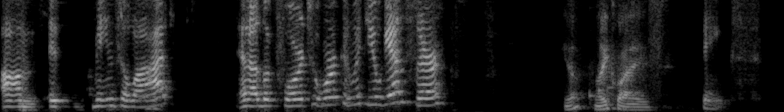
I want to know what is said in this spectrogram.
Um, it means a lot. And I look forward to working with you again, sir. Yep, likewise. Thanks.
